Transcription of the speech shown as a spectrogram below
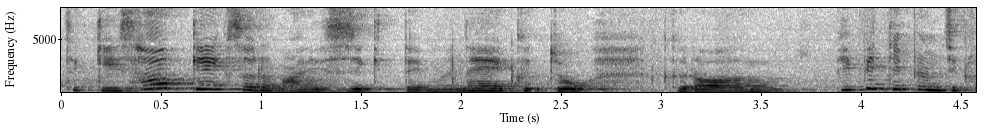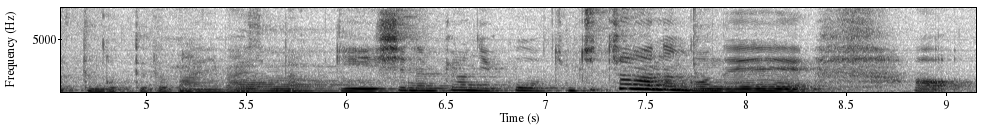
특히 사업 계획서를 많이 쓰시기 때문에 그쪽 그런 PPT 편집 같은 것들도 많이 말- 음. 맡기시는 편이고 좀 추천하는 거는 어,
